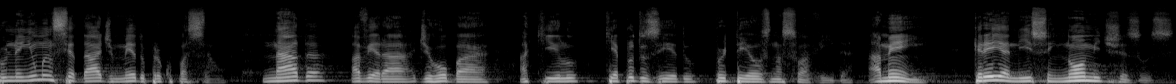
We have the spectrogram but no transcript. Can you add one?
Por nenhuma ansiedade, medo, preocupação. Nada haverá de roubar aquilo que é produzido por Deus na sua vida. Amém. Creia nisso em nome de Jesus.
